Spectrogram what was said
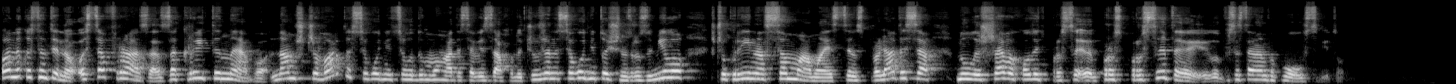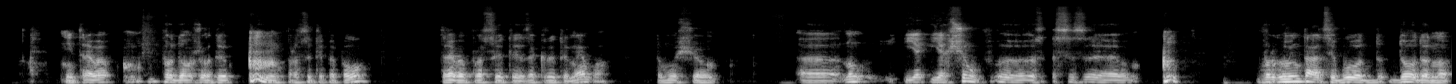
Пане Костянтино, ось ця фраза закрити небо. Нам ще варто сьогодні цього домагатися від заходу? Чи вже на сьогодні точно зрозуміло, що Україна сама має з цим справлятися? Ну лише виходить проси, прос, просити системи ППО у світу. Ні, треба продовжувати просити ППО, треба просити закрити небо, тому що е, ну, якщо е, е, в аргументації було додано,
